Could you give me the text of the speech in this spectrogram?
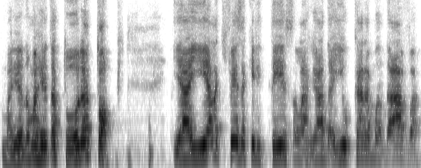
Mariana é uma redatora top. E aí ela que fez aquele texto largado aí, o cara mandava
